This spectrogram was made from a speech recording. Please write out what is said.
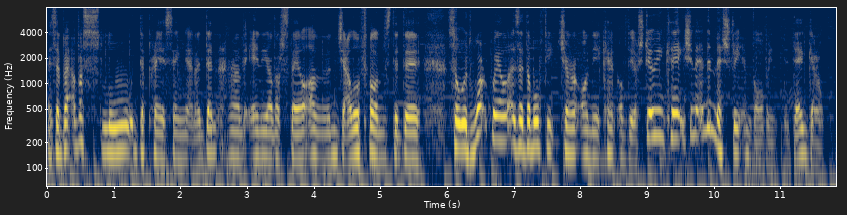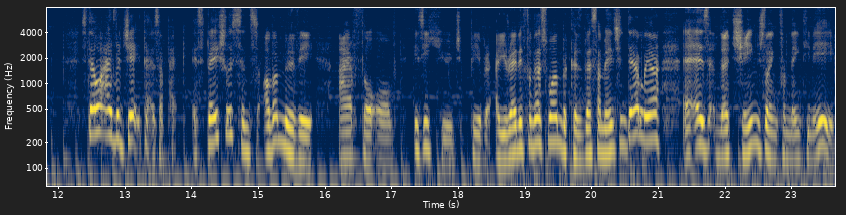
It's a bit of a slow, depressing, and I didn't have any other style other than Giallo films to do, so it would work well as a double feature on the account of the Australian connection and the mystery involving the dead girl. Still, I reject it as a pick, especially since other movie I have thought of is a huge favourite. Are you ready for this one? Because this I mentioned earlier, it is The Changeling from 1980.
